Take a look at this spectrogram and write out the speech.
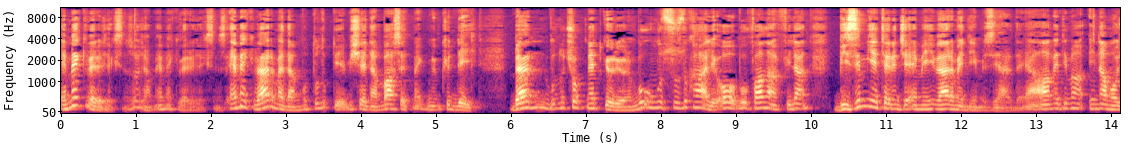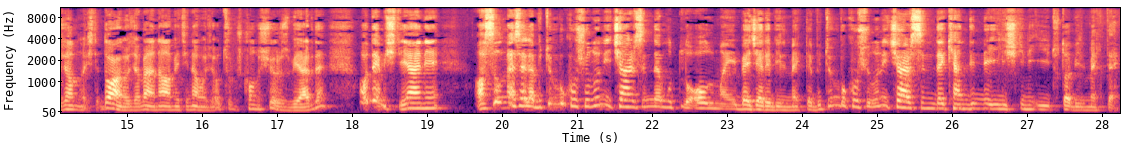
emek vereceksiniz hocam, emek vereceksiniz. Emek vermeden mutluluk diye bir şeyden bahsetmek mümkün değil. Ben bunu çok net görüyorum. Bu umutsuzluk hali, o bu falan filan bizim yeterince emeği vermediğimiz yerde. Ya yani Ahmet İnam hocamla işte Doğan Hoca, ben Ahmet İnam Hoca oturmuş konuşuyoruz bir yerde. O demişti yani asıl mesele bütün bu koşulun içerisinde mutlu olmayı becerebilmekte. Bütün bu koşulun içerisinde kendinle ilişkini iyi tutabilmekte.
